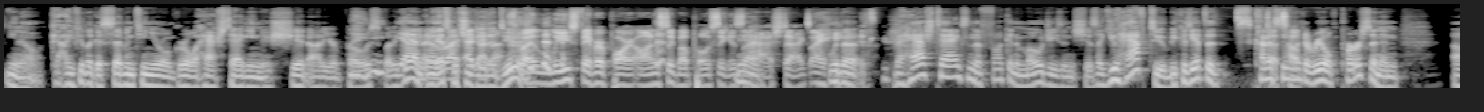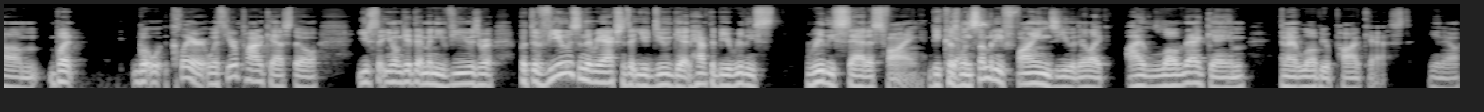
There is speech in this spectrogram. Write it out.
you know, God, you feel like a 17 year old girl hashtagging the shit out of your post. But again, yeah, I, know, I mean, that's right? what you got to do. my least favorite part, honestly, about posting is yeah. the hashtags. I hate the, it. the hashtags and the fucking emojis and shit. It's like you have to because you have to kind of seem how, like a real person. And Um, but but Claire, with your podcast though, you said you don't get that many views, or but the views and the reactions that you do get have to be really really satisfying because when somebody finds you, they're like, "I love that game and I love your podcast." You know,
